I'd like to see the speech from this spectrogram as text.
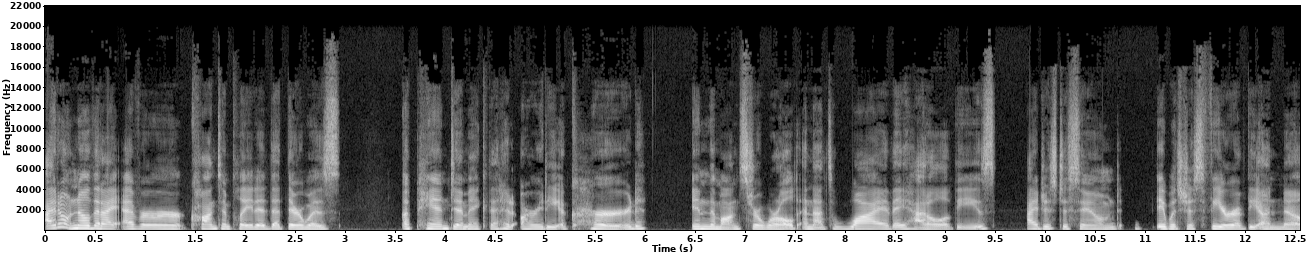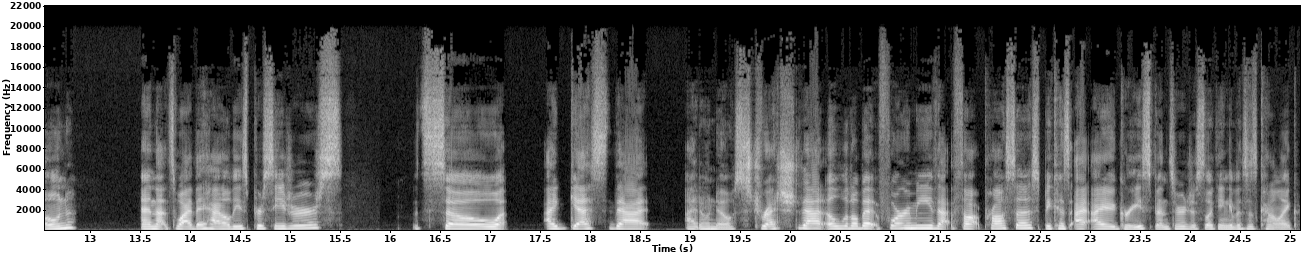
I don't know that I ever contemplated that there was a pandemic that had already occurred in the monster world, and that's why they had all of these. I just assumed it was just fear of the unknown, and that's why they had all these procedures. So I guess that I don't know, stretched that a little bit for me, that thought process, because I, I agree, Spencer, just looking at this is kind of like,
